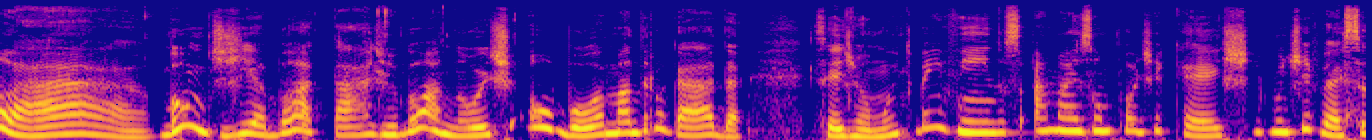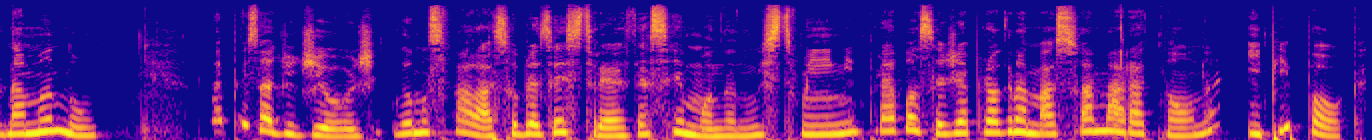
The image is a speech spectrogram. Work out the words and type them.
Olá! Bom dia, boa tarde, boa noite ou boa madrugada. Sejam muito bem-vindos a mais um podcast Multiverso da Manu. No episódio de hoje, vamos falar sobre as estreias da semana no streaming para você já programar sua maratona e pipoca.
